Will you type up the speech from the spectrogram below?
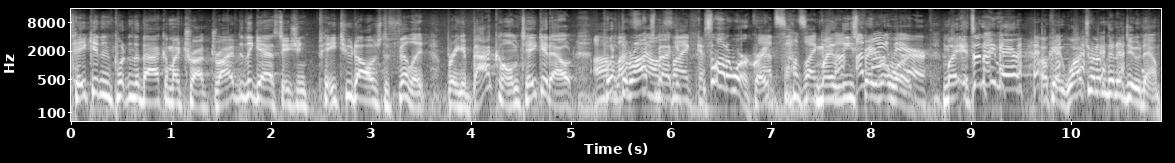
take it and put it in the back of my truck, drive to the gas station, pay $2 to fill it, bring it back home, take it out, Oh, put the rocks back in. like- It's a lot of work, right? that sounds like my a- least favorite nightmare. word. My, it's a nightmare. Okay, watch what I'm gonna do now.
